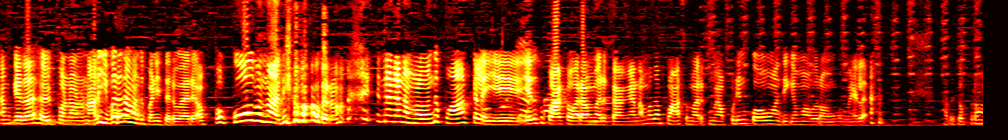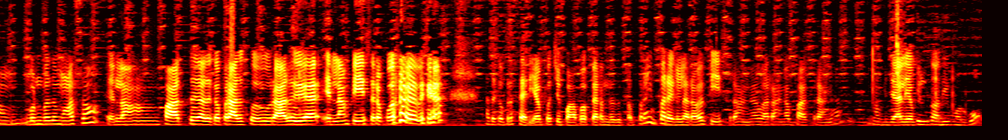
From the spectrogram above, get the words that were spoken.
நமக்கு ஏதாவது ஹெல்ப் பண்ணணும்னாலும் இவர் தான் வந்து பண்ணி தருவாரு. அப்போ கோபம் தான் அதிகமா வரும். என்னடா நம்மளை வந்து பார்க்கலையே? எதுக்கு பார்க்க வராம இருக்காங்க? நம்ம தான் பாசமா இருக்குமே அப்படின்னு கோபம் அதிகமாக வரும் அவங்க மேல. அதுக்கப்புறம் ஒன்பது மாதம் எல்லாம் பார்த்து அதுக்கப்புறம் அதுக்கு ஒரு அழுக எல்லாம் பேசுகிறப்போ அழுக அதுக்கப்புறம் சரியாக போச்சு. பாப்பா பிறந்ததுக்கப்புறம் இப்போ ரெகுலராகவே பேசுகிறாங்க வராங்க பார்க்குறாங்க அப்படி ஜாலியாக ஃபீல் தான் அதிகமாக இருக்கும்.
